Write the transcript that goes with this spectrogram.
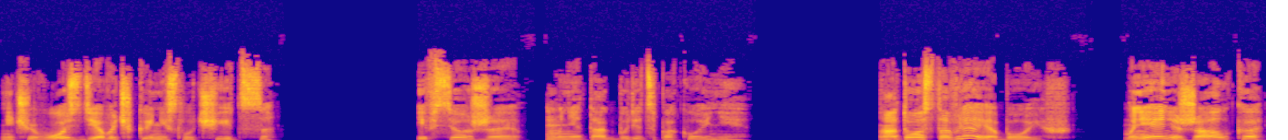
ничего с девочкой не случится». И все же мне так будет спокойнее. А то оставляй обоих. Мне не жалко,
